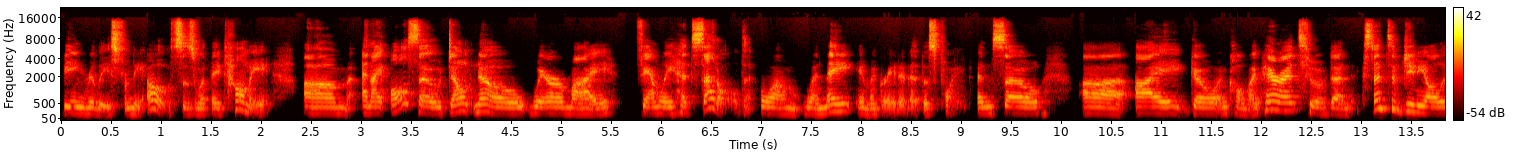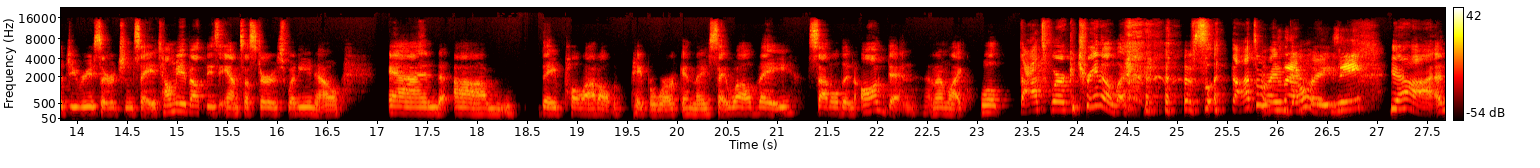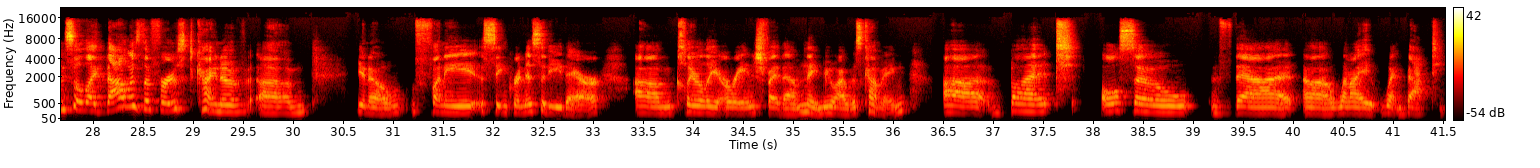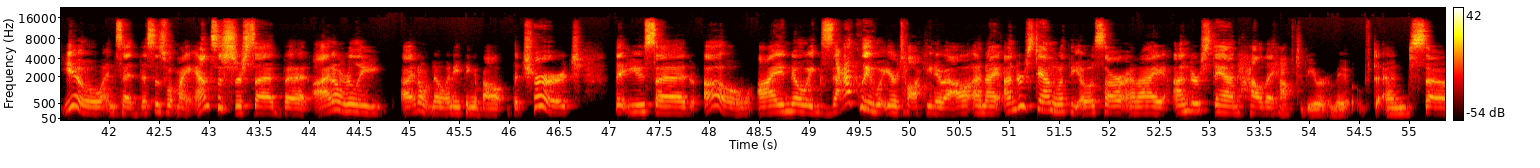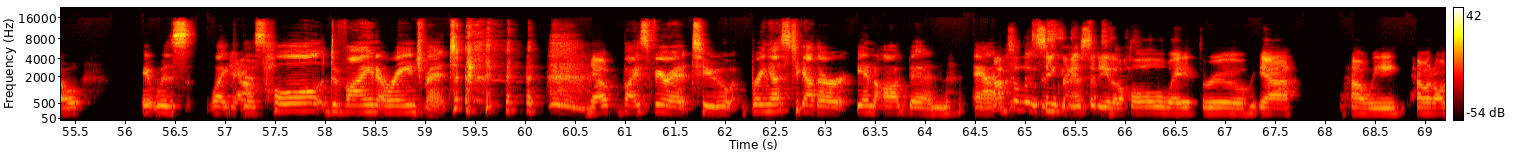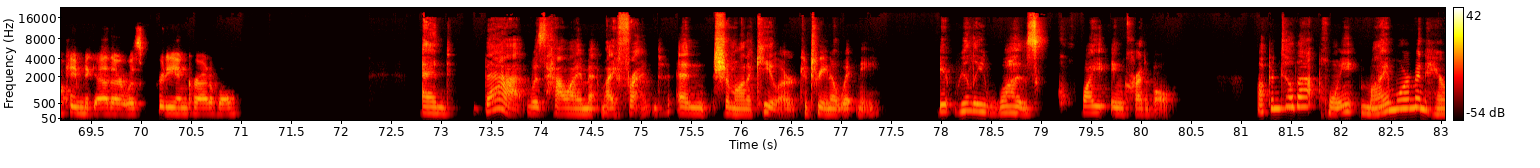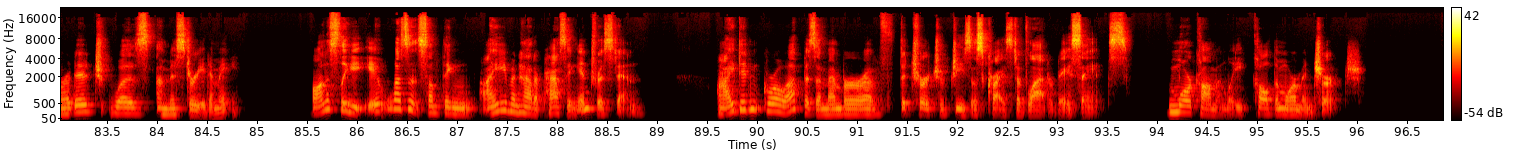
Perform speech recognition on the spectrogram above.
being released from the oaths is what they tell me. Um, and I also don't know where my family had settled um, when they immigrated at this point. And so uh, I go and call my parents who have done extensive genealogy research and say, Tell me about these ancestors. What do you know? And um, they pull out all the paperwork and they say, well, they settled in Ogden. And I'm like, well, that's where Katrina lives. like, that's where Isn't I'm going. crazy? Yeah. And so like that was the first kind of um, you know, funny synchronicity there. Um, clearly arranged by them. They knew I was coming. Uh, but also that uh, when I went back to you and said, This is what my ancestors said, but I don't really, I don't know anything about the church that you said, Oh, I know exactly what you're talking about, and I understand what the oaths are, and I understand how they have to be removed. And so it was like yeah. this whole divine arrangement yep. by spirit to bring us together in Ogden and absolute synchronicity the whole way through. Yeah. How we how it all came together was pretty incredible. And that was how I met my friend and shamanic healer, Katrina Whitney. It really was quite incredible. Up until that point, my Mormon heritage was a mystery to me. Honestly, it wasn't something I even had a passing interest in. I didn't grow up as a member of the Church of Jesus Christ of Latter day Saints, more commonly called the Mormon Church.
